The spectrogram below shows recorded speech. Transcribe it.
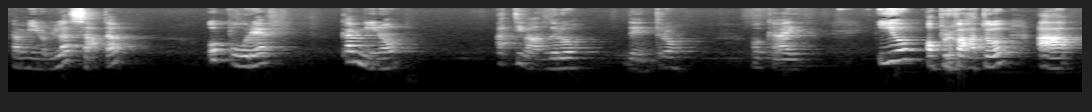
cammino rilassata, oppure cammino attivandolo dentro, ok? Io ho provato a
